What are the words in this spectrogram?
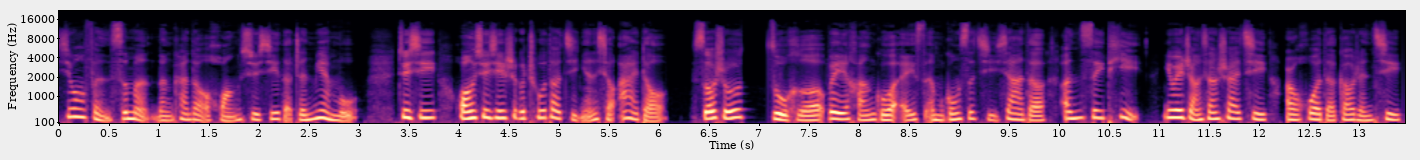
希望粉丝们能看到黄旭熙的真面目。据悉，黄旭熙是个出道几年的小爱豆，所属组合为韩国 SM 公司旗下的 NCT，因为长相帅气而获得高人气，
